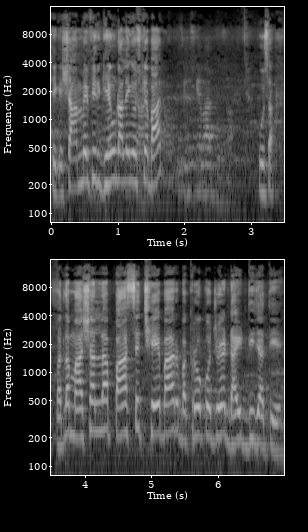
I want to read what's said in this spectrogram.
ठीक है शाम में फिर गेहूँ डालेंगे उसके बाद? फिर उसके बाद भूसा मतलब माशाल्लाह पाँच से छः बार बकरों को जो है डाइट दी जाती है।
